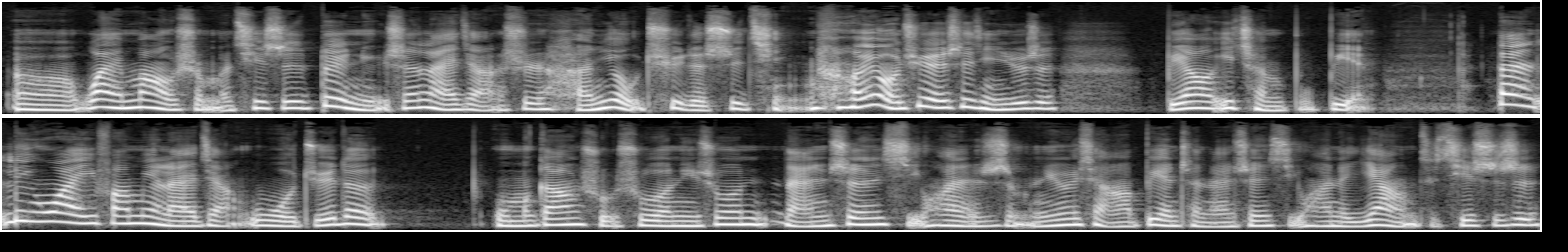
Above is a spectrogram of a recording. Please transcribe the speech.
呃外貌什么，其实对女生来讲是很有趣的事情。很有趣的事情就是不要一成不变。但另外一方面来讲，我觉得我们刚刚所说，你说男生喜欢的是什么？你会想要变成男生喜欢的样子，其实是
